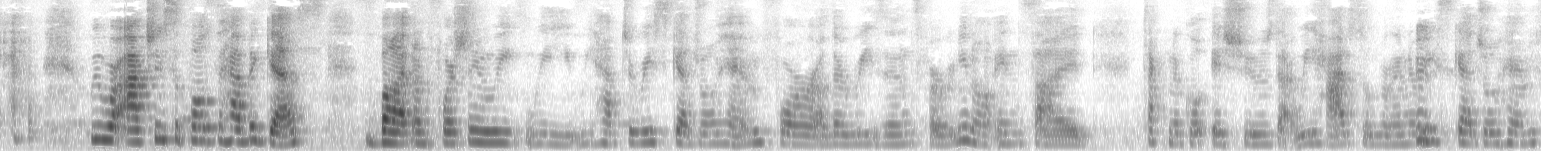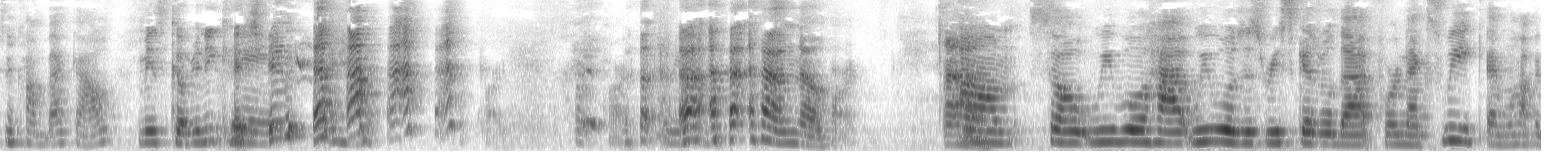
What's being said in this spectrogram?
we were actually supposed to have a guest, but unfortunately we, we, we have to reschedule him for other reasons, for you know, inside technical issues that we had. So we're gonna hmm. reschedule him to come back out. Miscommunication. Part, part, part. no. Part. Uh-huh. Um, so we will have we will just reschedule that for next week, and we'll have a,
